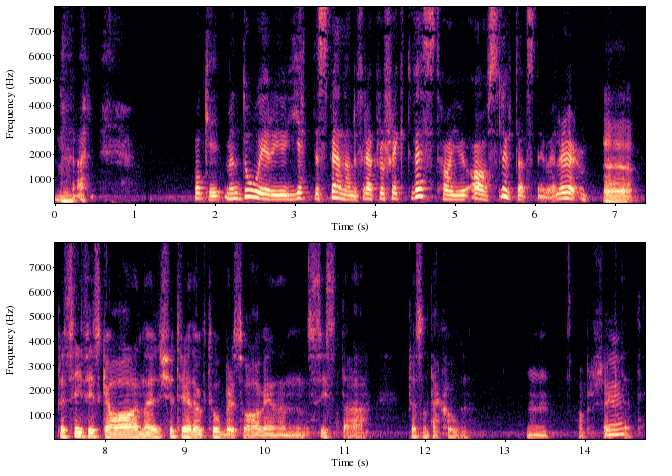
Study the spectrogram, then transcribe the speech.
mm. Okej, men då är det ju jättespännande för det här projekt Väst har ju avslutats nu, eller hur? Eh, precis, vi ska ha den 23 oktober så har vi en sista presentation mm, av projektet. Mm.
